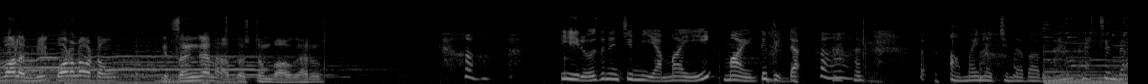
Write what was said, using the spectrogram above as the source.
ఇవాళ మీ కోడలవటం నిజంగా నా అదృష్టం బావుగారు. ఈ రోజు నుంచి మీ అమ్మాయి మా ఇంటి బిడ్డ. అమ్మాయి నచ్చిందా బాబు? నచ్చిందా?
